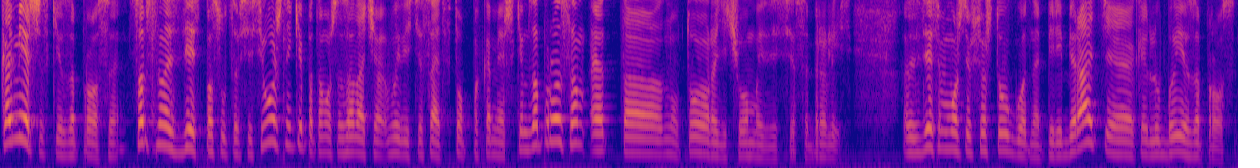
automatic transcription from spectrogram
Коммерческие запросы. Собственно, здесь пасутся все SEOшники, потому что задача вывести сайт в топ по коммерческим запросам. Это ну, то, ради чего мы здесь все собрались. Здесь вы можете все что угодно перебирать, э, любые запросы.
